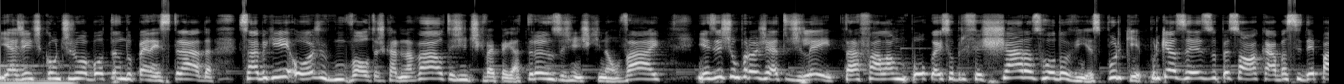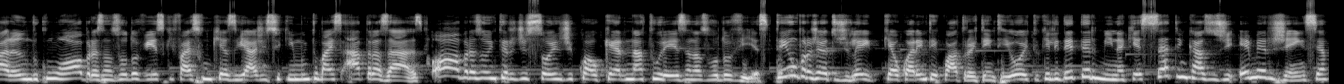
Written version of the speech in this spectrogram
E a gente continua botando o pé na estrada, sabe que hoje volta de carnaval, tem gente que vai pegar trânsito, gente que não vai. E existe um projeto de lei para falar um pouco aí sobre fechar as rodovias. Por quê? Porque às vezes o pessoal acaba se deparando com obras nas rodovias que faz com que as viagens fiquem muito mais atrasadas. Obras ou interdições de qualquer natureza nas rodovias. Tem um projeto de lei, que é o 4488, que ele determina que, exceto em casos de emergência,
